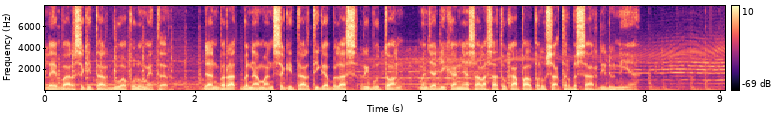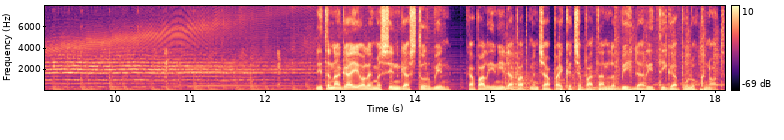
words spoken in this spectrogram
lebar sekitar 20 meter, dan berat benaman sekitar 13.000 ton, menjadikannya salah satu kapal perusak terbesar di dunia. Ditenagai oleh mesin gas turbin, kapal ini dapat mencapai kecepatan lebih dari 30 knot.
